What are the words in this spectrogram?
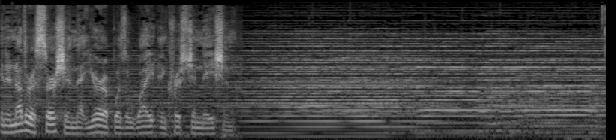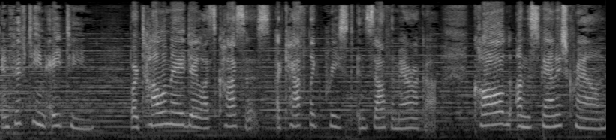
in another assertion that Europe was a white and Christian nation. In 1518, Bartolome de las Casas, a Catholic priest in South America, called on the Spanish crown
